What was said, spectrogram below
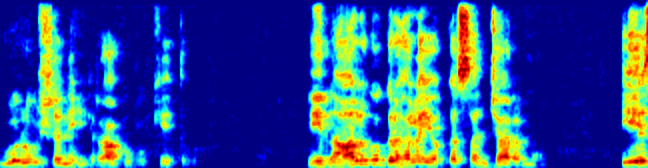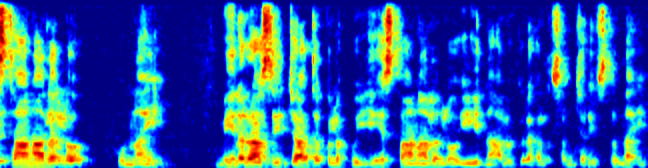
గురు శని రాహువు కేతువు. ఈ నాలుగు గ్రహాల యొక్క సంచారము ఏ స్థానాలలో ఉన్నాయి? మీనరాశి జాతకులకు ఏ స్థానాలలో ఈ నాలుగు గ్రహాలు సంచరిస్తున్నాయి?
